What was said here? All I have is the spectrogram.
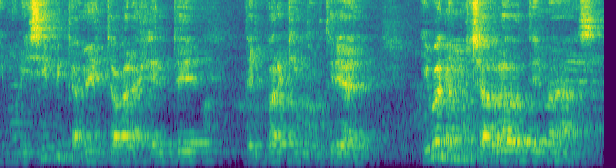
y municipio, y también estaba la gente del parque industrial. Y bueno, hemos charlado temas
